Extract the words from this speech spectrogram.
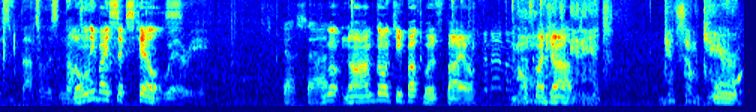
This battle is but not only by six kills. Wary. Kinda sad. I'm go- no, I'm going to keep up with Bio. That's my job. Get some gear. Ooh, ooh,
